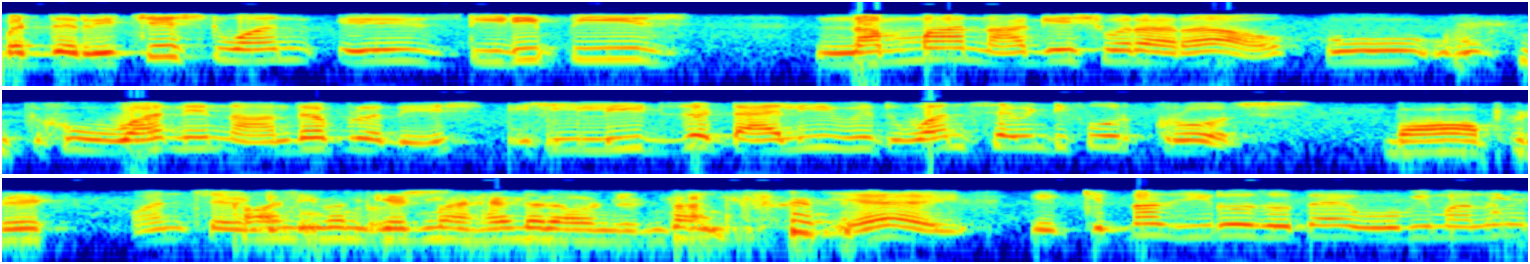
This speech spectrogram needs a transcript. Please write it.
but the richest one is TDP's Nama Nageshwara Rao who who, who won in Andhra Pradesh. He leads the tally with 174 crores. बाप रे one seventy get get my head around it. Yeah, zeros होता है वो भी मालूम है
